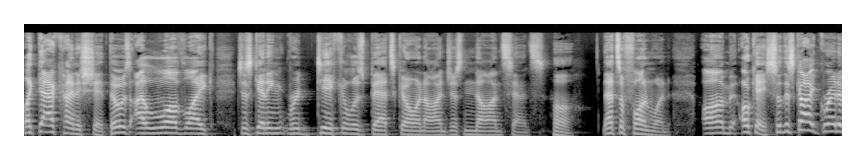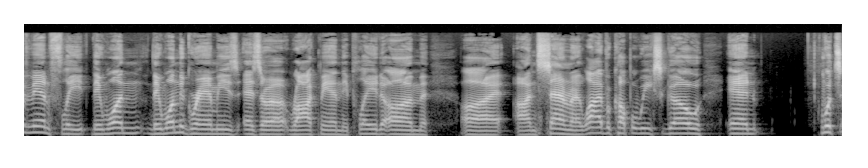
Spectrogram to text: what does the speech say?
like that kind of shit. Those I love, like just getting ridiculous bets going on, just nonsense. Huh. That's a fun one. Um, okay, so this guy Greta Van Fleet, they won they won the Grammys as a rock band. They played um uh on Saturday Night Live a couple weeks ago, and what's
